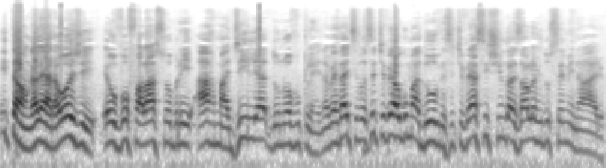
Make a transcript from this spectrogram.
Então, galera, hoje eu vou falar sobre a armadilha do novo cliente. Na verdade, se você tiver alguma dúvida, se estiver assistindo às aulas do seminário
